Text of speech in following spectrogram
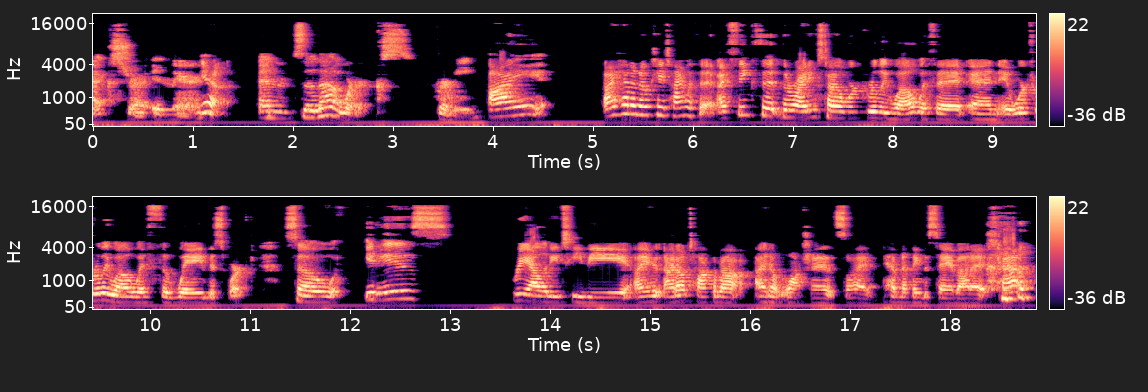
extra in there. Yeah. And so that works for me. I I had an okay time with it. I think that the writing style worked really well with it, and it worked really well with the way this worked. So it is reality TV. I I don't talk about. I don't watch it, so I have nothing to say about it. Cat,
